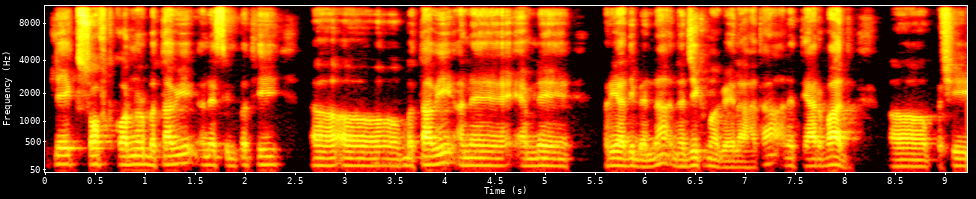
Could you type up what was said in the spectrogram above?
એટલે એક સોફ્ટ કોર્નર બતાવી અને સિમ્પથી બતાવી અને એમને ફરિયાદી બેનના નજીકમાં ગયેલા હતા અને ત્યારબાદ પછી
